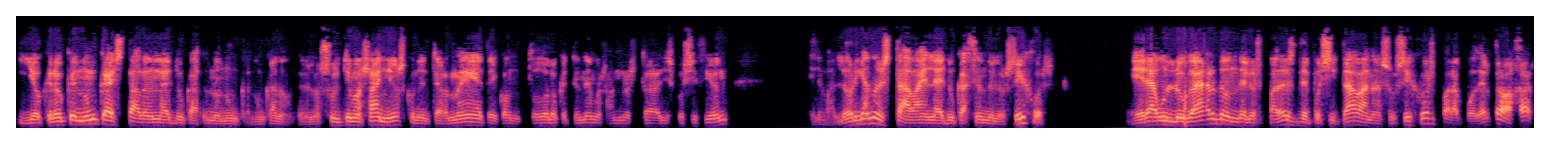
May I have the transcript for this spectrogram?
yo creo que nunca he estado en la educación, no, nunca, nunca no, en los últimos años, con Internet y con todo lo que tenemos a nuestra disposición, el valor ya no estaba en la educación de los hijos. Era un lugar donde los padres depositaban a sus hijos para poder trabajar.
